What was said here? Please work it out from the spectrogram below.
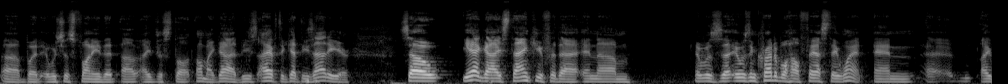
uh, but it was just funny that uh, I just thought, oh my god, these I have to get these out of here. So yeah, guys, thank you for that, and um, it was uh, it was incredible how fast they went, and uh, I,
